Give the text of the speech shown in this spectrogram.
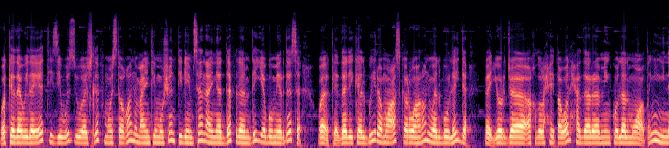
وكذا ولايات زيوز وأشلف مستغانم عين تيموشنت تلمسان عين الدفلى المدية بوميرداس وكذلك البويرة معسكر وهران والبليدة فيرجى أخذ الحيطة والحذر من كل المواطنين.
